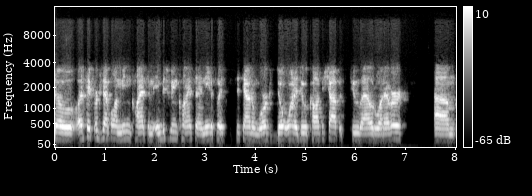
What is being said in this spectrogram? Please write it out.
So let's say, for example, I'm meeting clients, I'm in between clients, and I need a place to sit down and work. Don't want to do a coffee shop; it's too loud, whatever. Um,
